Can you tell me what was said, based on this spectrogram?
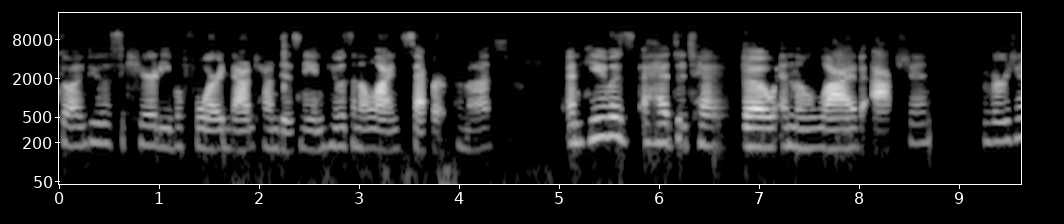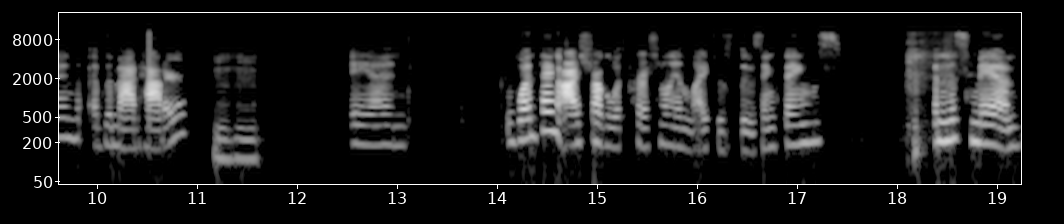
going through the security before downtown Disney, and he was in a line separate from us, and he was head to toe in the live action version of the Mad Hatter. Mm-hmm. And one thing I struggle with personally in life is losing things. And this man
